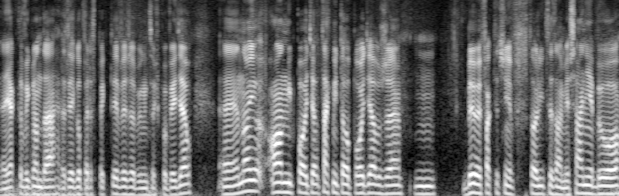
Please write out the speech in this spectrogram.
jak to wygląda z jego perspektywy, żeby mi coś powiedział. No i on mi powiedział, tak mi to opowiedział, że mm, były faktycznie w stolicy zamieszanie, było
